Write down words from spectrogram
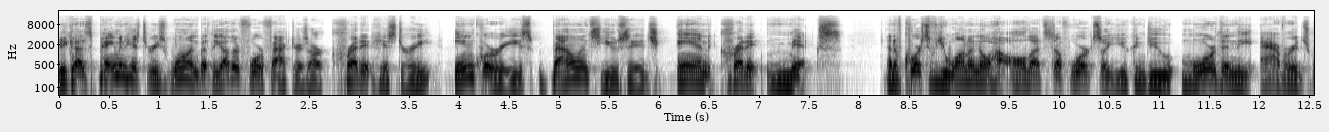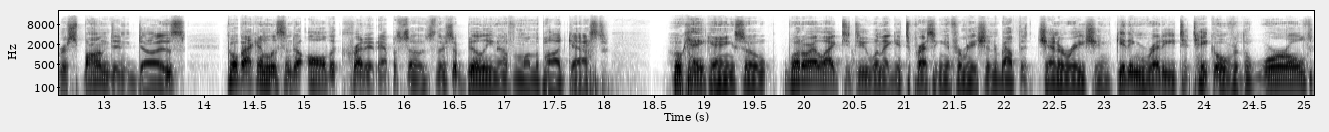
because payment history is one, but the other four factors are credit history, inquiries, balance usage, and credit mix. And of course, if you want to know how all that stuff works so you can do more than the average respondent does, go back and listen to all the credit episodes. There's a billion of them on the podcast. Okay, gang, so what do I like to do when I get depressing information about the generation getting ready to take over the world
